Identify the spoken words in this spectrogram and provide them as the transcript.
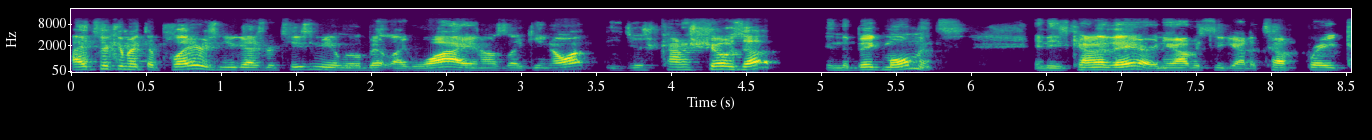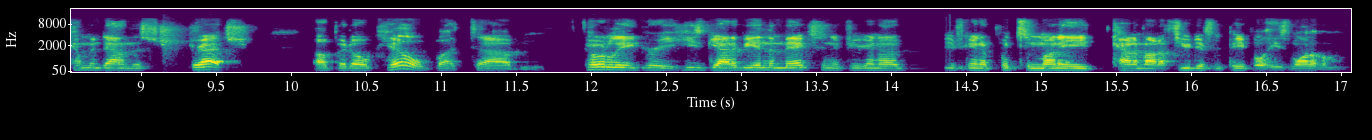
I took him at the players, and you guys were teasing me a little bit, like why? And I was like, you know what? He just kind of shows up in the big moments. And he's kind of there. And you obviously got a tough break coming down the stretch up at Oak Hill, but um, totally agree. He's got to be in the mix. And if you're gonna if you're gonna put some money kind of on a few different people, he's one of them.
